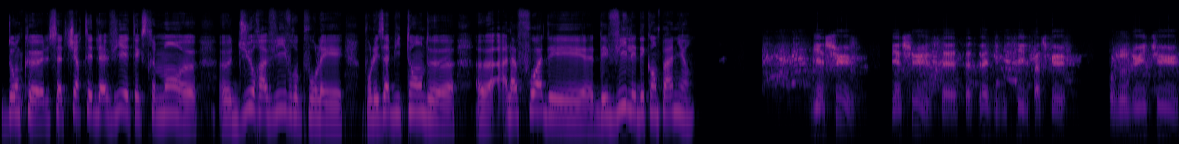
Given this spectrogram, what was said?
Donc euh, cette cherté de la vie est extrêmement euh, dure à vivre pour les, pour les habitants de, à la fois des villes et des campagnes Bien sûr, bien sûr, c'est très difficile parce que aujourd'hui tu,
